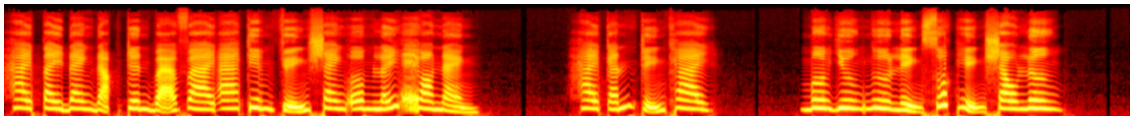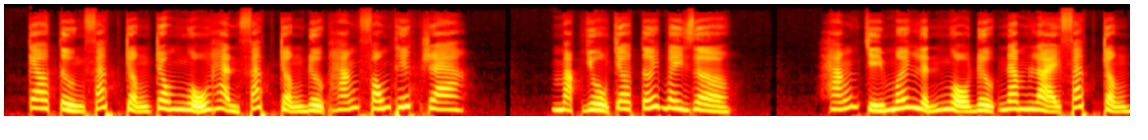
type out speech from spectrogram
Hai tay đang đặt trên bả vai A Kim chuyển sang ôm lấy eo nàng. Hai cánh triển khai. Mơ dương ngư liền xuất hiện sau lưng. Cao tường pháp trận trong ngũ hành pháp trận được hắn phóng thiết ra. Mặc dù cho tới bây giờ, hắn chỉ mới lĩnh ngộ được năm loại pháp trận.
